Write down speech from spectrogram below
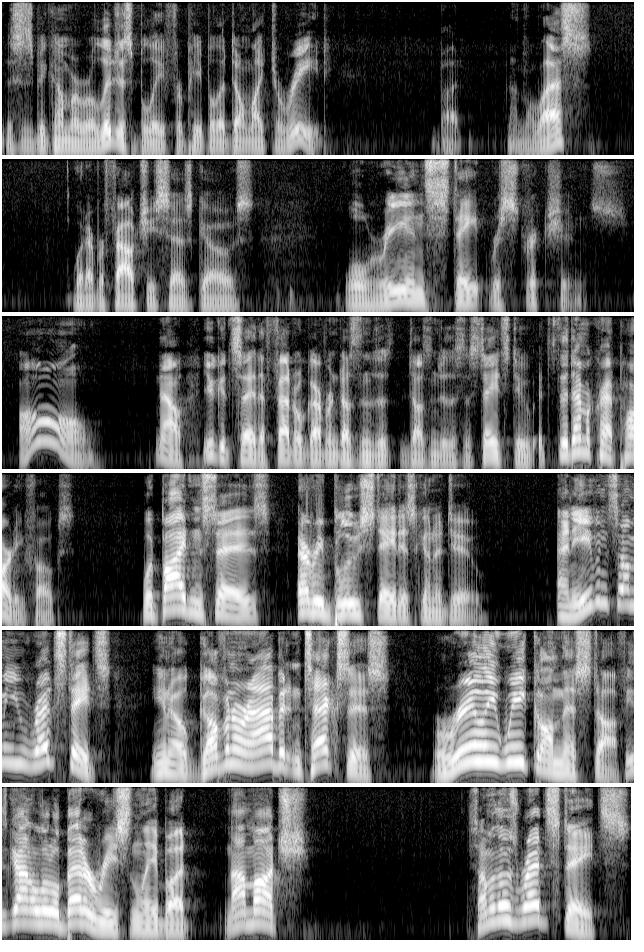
This has become a religious belief for people that don't like to read. But nonetheless, whatever Fauci says goes. We'll reinstate restrictions. Oh. Now, you could say the federal government doesn't, doesn't do this, the states do. It's the Democrat Party, folks. What Biden says, every blue state is going to do. And even some of you red states, you know, Governor Abbott in Texas, really weak on this stuff. He's gotten a little better recently, but not much. Some of those red states,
